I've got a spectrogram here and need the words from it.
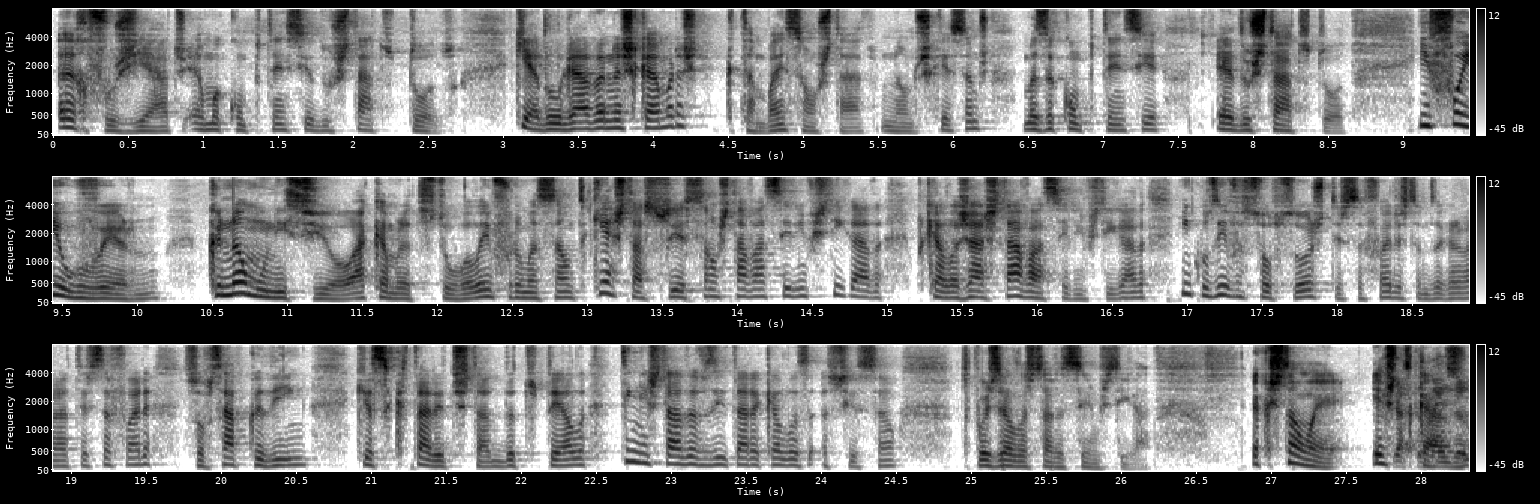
a refugiados é uma competência do Estado todo, que é delegada nas câmaras, que também são Estado, não nos esqueçamos, mas a competência é do Estado todo. E foi o Governo que não municiou à Câmara de Setúbal a informação de que esta associação estava a ser investigada, porque ela já estava a ser investigada, inclusive soube-se hoje, terça-feira, estamos a gravar a terça-feira, soube-se há bocadinho que a Secretária de Estado da Tutela tinha estado a visitar aquela associação depois dela estar a ser investigada. A questão é, este caso,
